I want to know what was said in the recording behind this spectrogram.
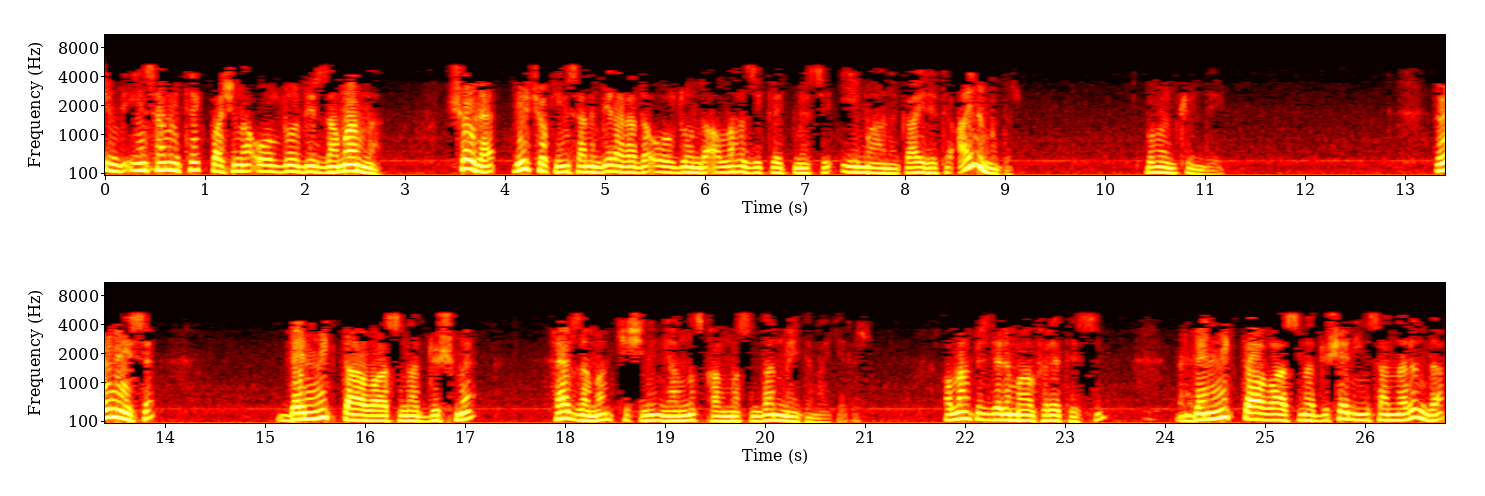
şimdi insanın tek başına olduğu bir zamanla şöyle birçok insanın bir arada olduğunda Allah'ı zikretmesi, imanı, gayreti aynı mıdır? Bu mümkün değil. Öyleyse benlik davasına düşme her zaman kişinin yalnız kalmasından meydana gelir. Allah bizleri mağfiret etsin. Benlik davasına düşen insanların da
